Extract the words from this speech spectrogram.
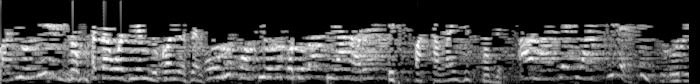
wà ní orí èyí. No matter what name you call yourself. Orúkọ bí orúkọ tó bá fi ara rẹ̀. It fertilizes problems. A máa jẹ́ kí a sílẹ̀ sí ìṣòro ni.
